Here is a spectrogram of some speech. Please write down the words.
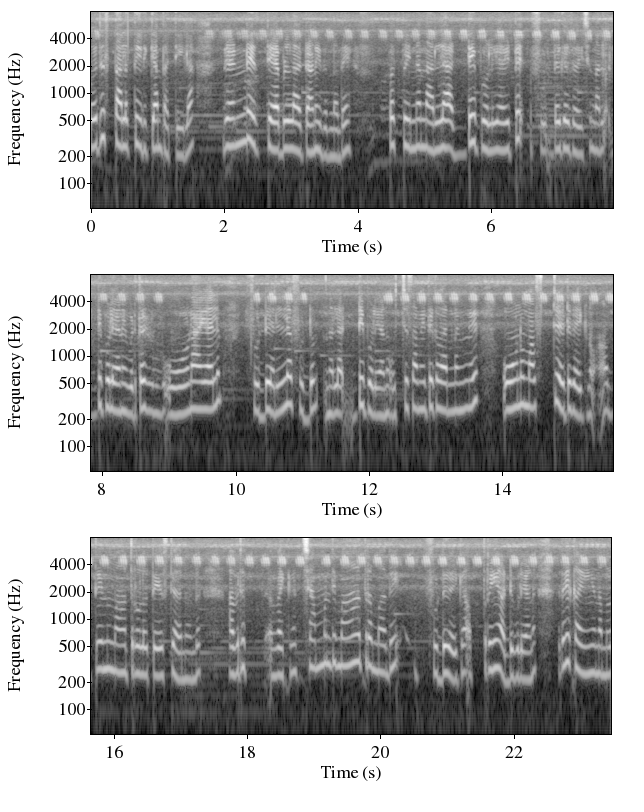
ഒരു സ്ഥലത്ത് ഇരിക്കാൻ പറ്റിയില്ല. രണ്ട് ടേബിളിലായിട്ടാണ് ഇരുന്നത്. അപ്പം പിന്നെ നല്ല അടിപൊളിയായിട്ട് ഫുഡൊക്കെ കഴിച്ചു. നല്ല അടിപൊളിയാണ്. ഇവിടുത്തെ ഊണായാലും ഫുഡ് എല്ലാ ഫുഡും നല്ല അടിപൊളിയാണ്. ഉച്ച സമയത്തൊക്കെ വരണമെങ്കിൽ ഊണ് മസ്റ്റായിട്ട് കഴിക്കണം. അതിന് മാത്രമുള്ള ടേസ്റ്റ് ആയതുകൊണ്ട് അവർ വയ്ക്കുന്ന ചമ്മന്തി മാത്രം മതി ഫുഡ് കഴിക്കാം അത്രയും അടിപൊളിയാണ്. അതൊക്കെ കഴിഞ്ഞ് നമ്മൾ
